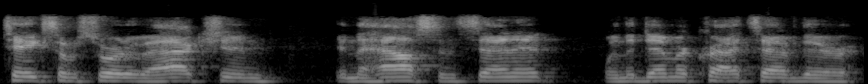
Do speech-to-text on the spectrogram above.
take some sort of action in the House and Senate when the Democrats have their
